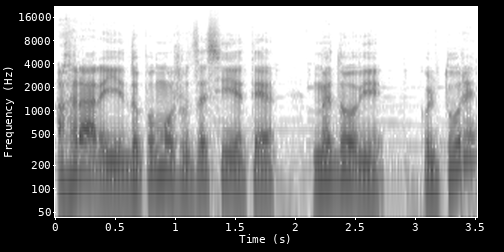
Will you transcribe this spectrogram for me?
Аграрії допоможуть засіяти медові культури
